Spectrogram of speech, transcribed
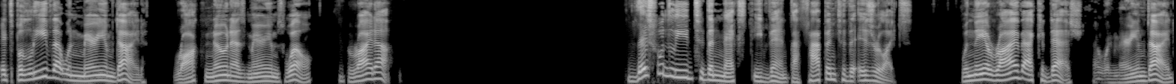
It's believed that when Miriam died, rock known as Miriam's Well dried up. This would lead to the next event that happened to the Israelites. When they arrived at Kadesh, and when Miriam died,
